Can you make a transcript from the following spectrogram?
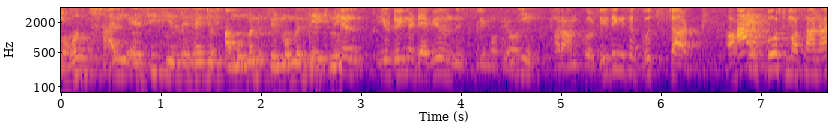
बहुत सारी ऐसी चीज़ें हैं जो अमूमन फ़िल्मों में देखने you doing a debut in this film of yours Aramco. Do you think it's a good start after I, post Masana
